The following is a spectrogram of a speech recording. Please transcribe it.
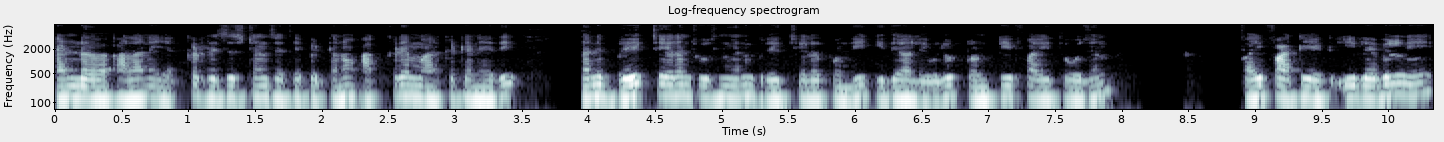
అండ్ అలానే ఎక్కడ రెసిస్టెన్స్ అయితే పెట్టానో అక్కడే మార్కెట్ అనేది దాన్ని బ్రేక్ చేయాలని చూసింది కానీ బ్రేక్ చేయలేకపోయింది. ఇదే ఆ level twenty five thousand five forty eight. ఈ లెవెల్ని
